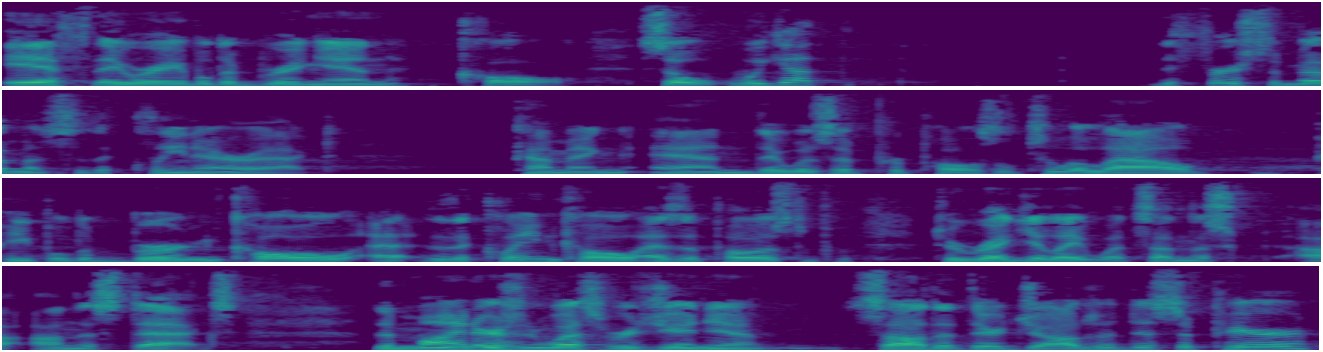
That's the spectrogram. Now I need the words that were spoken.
if they were able to bring in coal. So we got the first amendments to the Clean Air Act coming, and there was a proposal to allow people to burn coal, the clean coal, as opposed to, to regulate what's on the uh, on the stacks. The miners in West Virginia saw that their jobs would disappear.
